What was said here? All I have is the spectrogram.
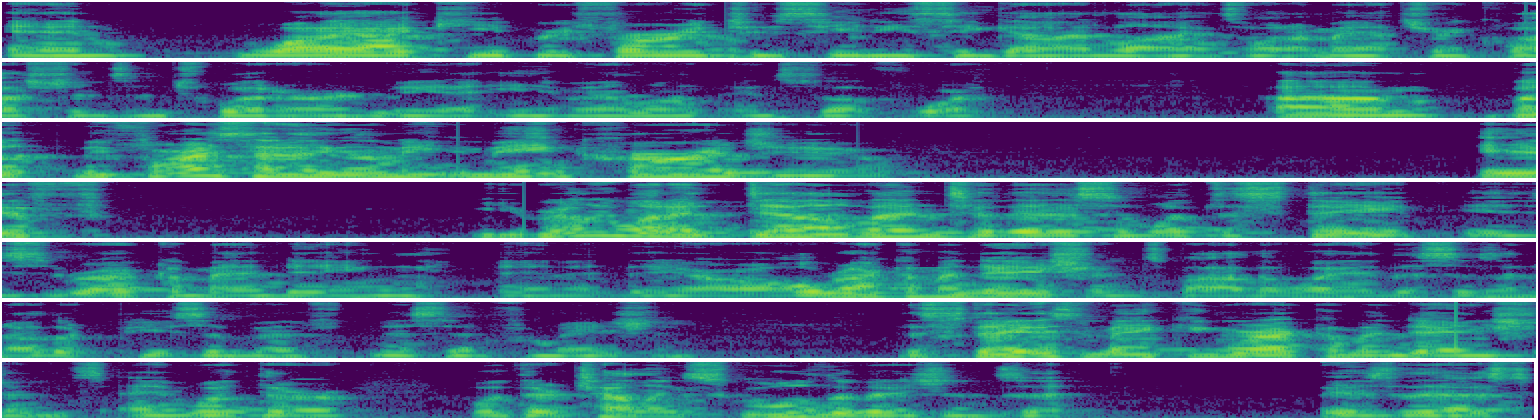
and why I keep referring to CDC guidelines when I'm answering questions in Twitter and via email and so forth. Um, but before I say anything, let me, let me encourage you if you really want to delve into this and what the state is recommending, and they are all recommendations, by the way, this is another piece of misinformation. The state is making recommendations, and what they're what they're telling school divisions is this:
